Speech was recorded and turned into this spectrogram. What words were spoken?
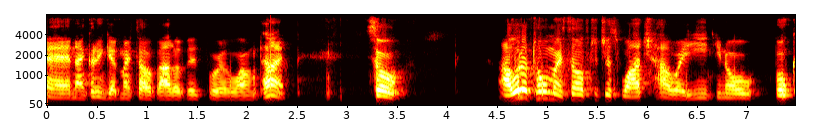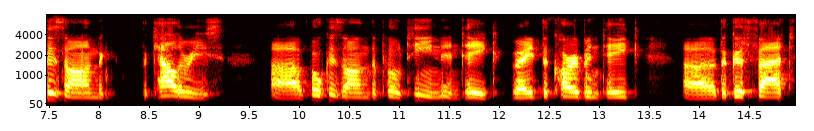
and I couldn't get myself out of it for a long time. So I would have told myself to just watch how I eat, you know, focus on the, the calories, uh, focus on the protein intake, right? The carb intake, uh, the good fat,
